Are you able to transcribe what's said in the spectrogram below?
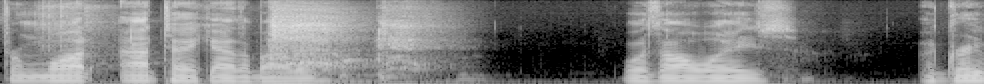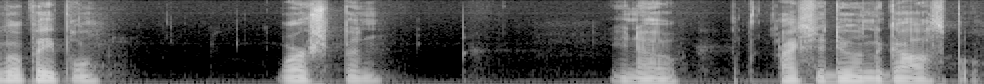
from what I take out of the Bible, was always a group of people worshiping, you know, actually doing the gospel.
